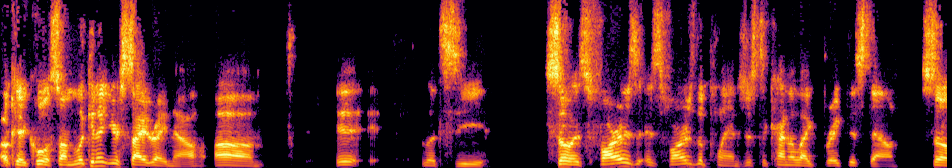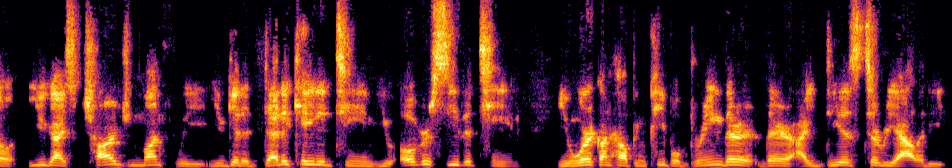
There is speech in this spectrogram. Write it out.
Okay, cool. So I'm looking at your site right now. Um, it, it, let's see. So as far as as far as the plans, just to kind of like break this down. So you guys charge monthly. You get a dedicated team. You oversee the team. You work on helping people bring their their ideas to reality.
